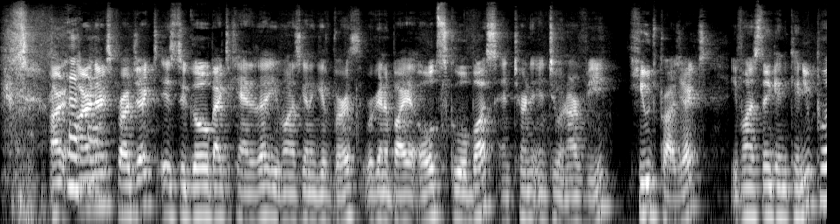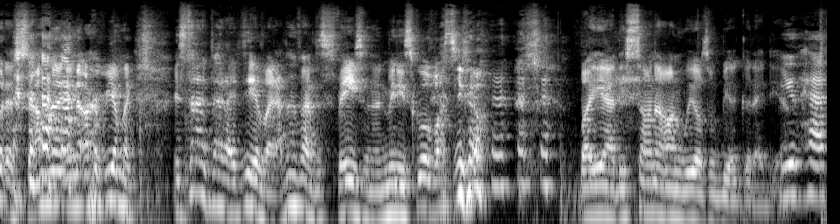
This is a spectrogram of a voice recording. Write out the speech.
Our, our next project is to go back to Canada. Ivana's going to give birth. We're going to buy an old school bus and turn it into an RV. Huge project. Ivana's thinking, can you put a sauna in the RV? I'm like, it's not a bad idea, but I don't know if I have the space in a mini school bus, you know? But yeah, the sauna on wheels would be a good idea. You have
